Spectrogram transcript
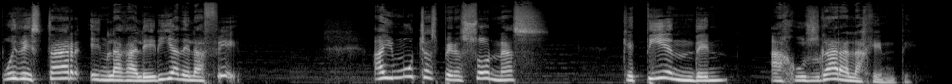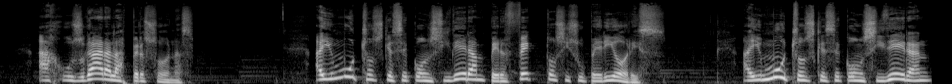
puede estar en la galería de la fe? Hay muchas personas que tienden a juzgar a la gente, a juzgar a las personas. Hay muchos que se consideran perfectos y superiores hay muchos que se consideran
